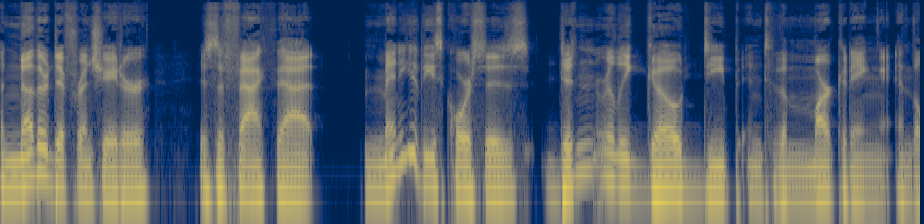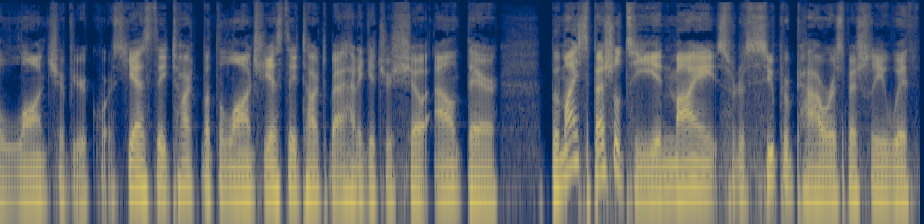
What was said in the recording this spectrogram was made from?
Another differentiator is the fact that many of these courses didn't really go deep into the marketing and the launch of your course. Yes, they talked about the launch. Yes, they talked about how to get your show out there. But my specialty and my sort of superpower, especially with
